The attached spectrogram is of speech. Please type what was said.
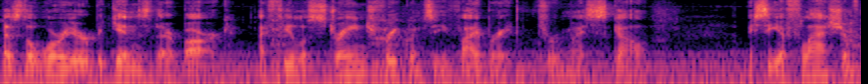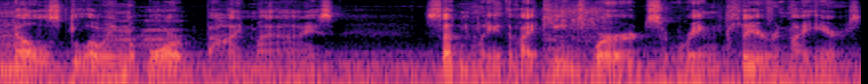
As the warrior begins their bark, I feel a strange frequency vibrate through my skull. I see a flash of Null's glowing orb behind my eyes. Suddenly, the Vy'keen's words ring clear in my ears.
